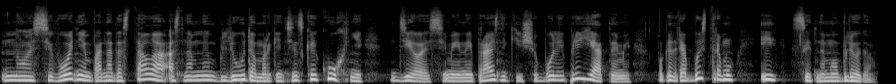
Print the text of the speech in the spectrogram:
Ну а сегодня эмпанада стала основным блюдом аргентинской кухни, делая семейные праздники еще более приятными, благодаря быстрому и сытному блюду.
